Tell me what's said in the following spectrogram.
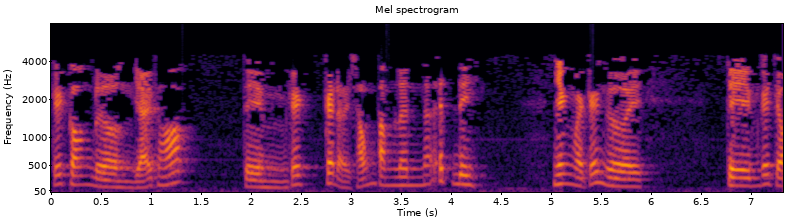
cái con đường giải thoát, tìm cái cái đời sống tâm linh nó ít đi. Nhưng mà cái người tìm cái chỗ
